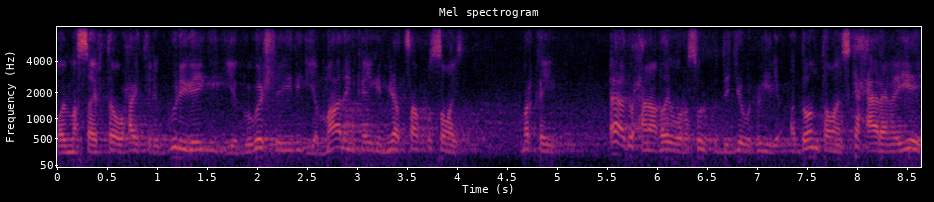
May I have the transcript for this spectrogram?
way masayrtay waxay tiri gurigeygii iyo gogoshaydii iyo maalinkayga miyaad saab ku samaysay markay aad u xanaaqday oo rasuulku dejiyo wuxuu yiri adoonta waan iska xaraameeyay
